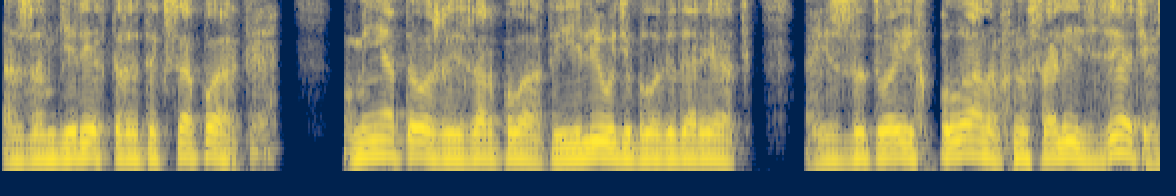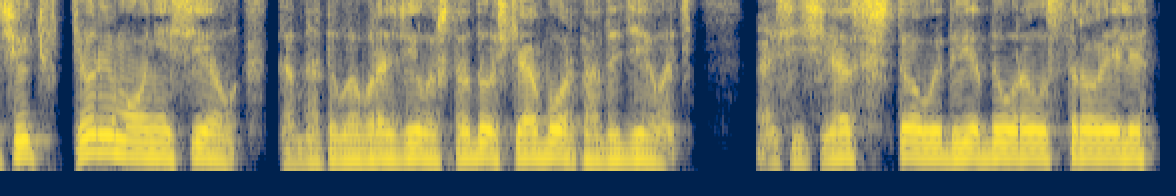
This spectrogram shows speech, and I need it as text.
а замдиректора таксопарка. У меня тоже и зарплата, и люди благодарят. А из-за твоих планов насолить зятю чуть в тюрьму не сел, когда ты вообразила, что дочке аборт надо делать. А сейчас что вы две дуры устроили?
